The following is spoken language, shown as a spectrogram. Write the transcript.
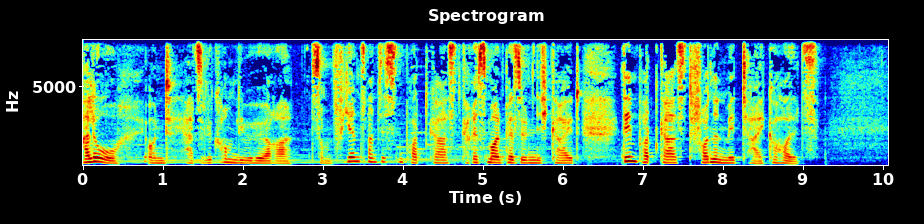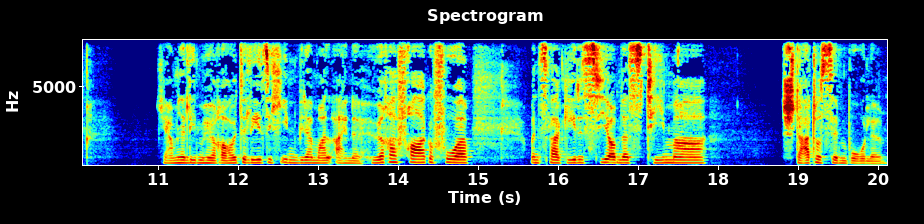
Hallo und herzlich willkommen, liebe Hörer, zum 24. Podcast Charisma und Persönlichkeit, dem Podcast von und mit Heike Holz. Ja, meine lieben Hörer, heute lese ich Ihnen wieder mal eine Hörerfrage vor. Und zwar geht es hier um das Thema Statussymbole.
